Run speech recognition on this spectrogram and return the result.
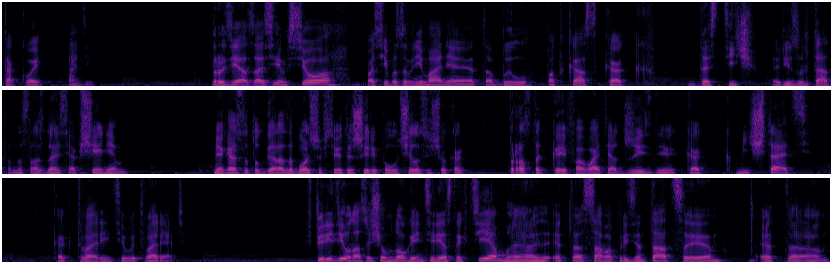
такой один. Друзья, за всем все. Спасибо за внимание. Это был подкаст «Как достичь результата, наслаждаясь общением». Мне кажется, тут гораздо больше все это шире получилось, еще как просто кайфовать от жизни, как мечтать, как творить и вытворять. Впереди у нас еще много интересных тем. Э, это самопрезентации, это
